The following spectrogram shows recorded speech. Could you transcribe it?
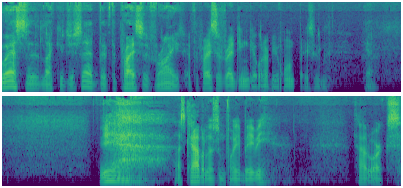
US, uh, like you just said, if the price is right, if the price is right, you can get whatever you want, basically. Yeah. Yeah, that's capitalism for you, baby. How it works.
